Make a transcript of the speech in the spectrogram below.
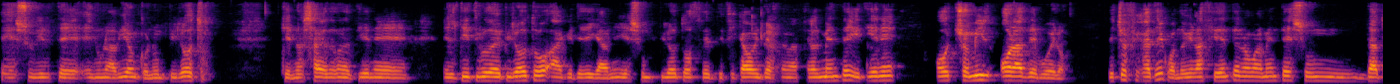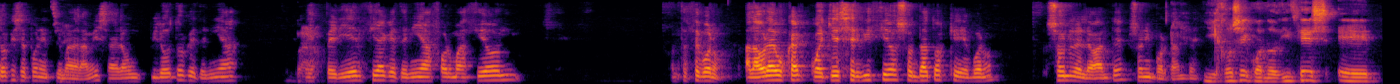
es subirte en un avión con un piloto que no sabe dónde tiene el título de piloto a que te digan, es un piloto certificado internacionalmente y tiene 8.000 horas de vuelo. De hecho, fíjate, cuando hay un accidente normalmente es un dato que se pone encima de la mesa. Era un piloto que tenía experiencia, que tenía formación. Entonces, bueno, a la hora de buscar cualquier servicio son datos que, bueno, son relevantes, son importantes. Y José, cuando dices eh,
